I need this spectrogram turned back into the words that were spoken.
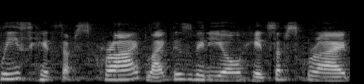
please hit subscribe like this video hit subscribe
